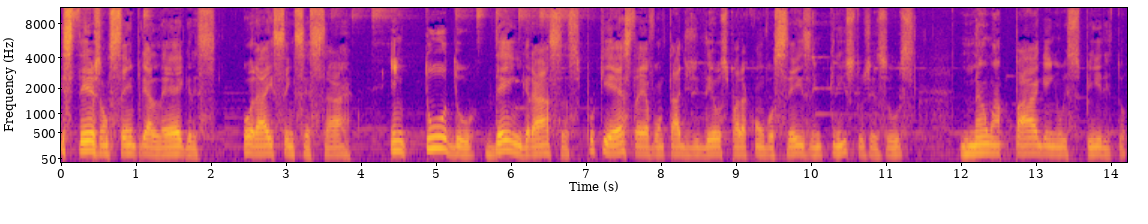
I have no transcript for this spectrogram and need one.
Estejam sempre alegres, orai sem cessar. Em tudo deem graças, porque esta é a vontade de Deus para com vocês em Cristo Jesus. Não apaguem o espírito,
